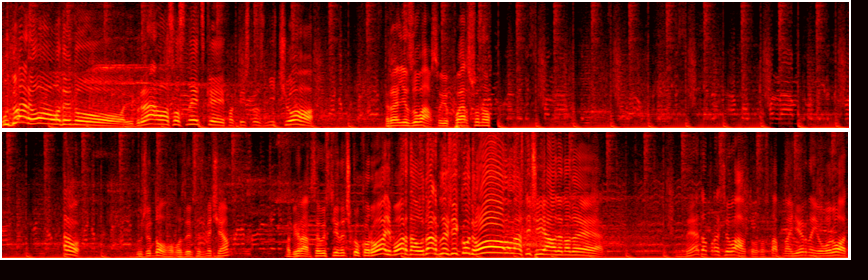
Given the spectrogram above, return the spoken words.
удар. О, 1-0! Браво, Сосницький! Фактично з нічого реалізував свою першу ногу. Дуже довго возився з м'ячем. Обігрався у стіночку. Король, морда, удар, ближній кут. Гол! У нас нічия 1-1. Не допрацював тут Остап Нагірний у ворот.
